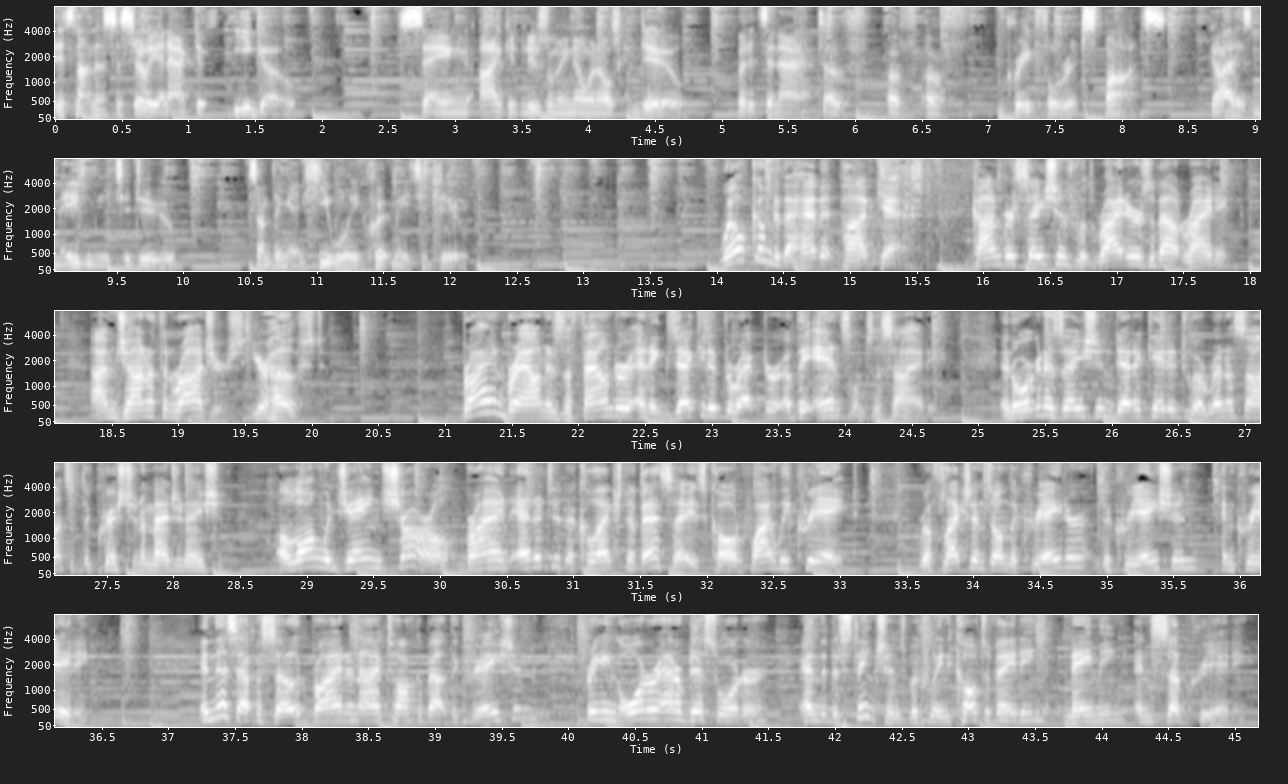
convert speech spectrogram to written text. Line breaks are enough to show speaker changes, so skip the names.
it's not necessarily an act of ego saying I can do something no one else can do, but it's an act of, of, of grateful response. God has made me to do something and he will equip me to do.
Welcome to the Habit Podcast, conversations with writers about writing. I'm Jonathan Rogers, your host. Brian Brown is the founder and executive director of the Anselm Society, an organization dedicated to a renaissance of the Christian imagination. Along with Jane Scharl, Brian edited a collection of essays called Why We Create Reflections on the Creator, the Creation, and Creating. In this episode, Brian and I talk about the creation, bringing order out of disorder, and the distinctions between cultivating, naming, and subcreating.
